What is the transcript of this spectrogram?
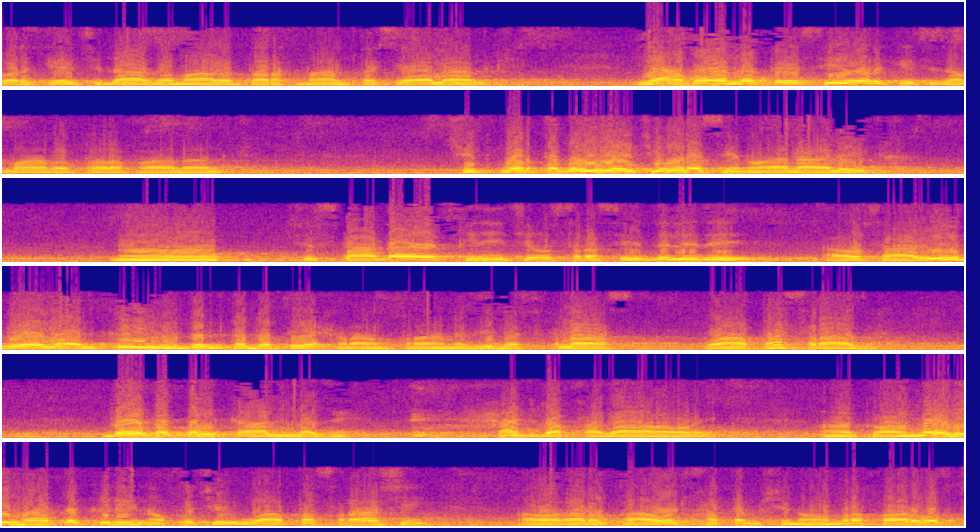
ورکه چې دا زماره طرف مال تکي حلال کی یا به ولا پیسې ورکې چې زمانه طرف حلال چې ورته به وایي چې ورسینو حلال نو چې ستاده یقین چې اوس رسیدلې دي او ساوی به حلال کړی نو دلته به احرام پرانه دي بس خلاص واپس راځه به بدل کال لځه حج به قضا وي که عمره دې ما تکړی نو خو چې واپس راشي او غرقاوت ختم شنه عمره خار وخت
